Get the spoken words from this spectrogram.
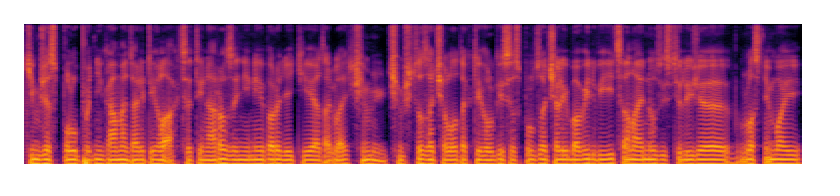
tím, že spolu podnikáme tady tyhle akce, ty narozeniny pro děti a takhle, čím, čímž to začalo, tak ty holky se spolu začaly bavit víc a najednou zjistili, že vlastně mají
